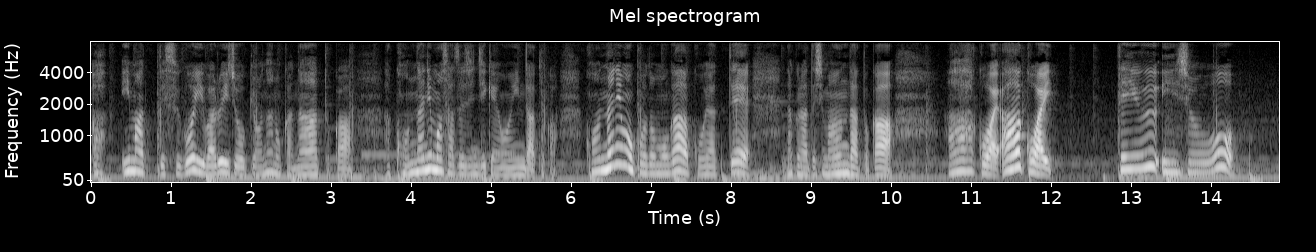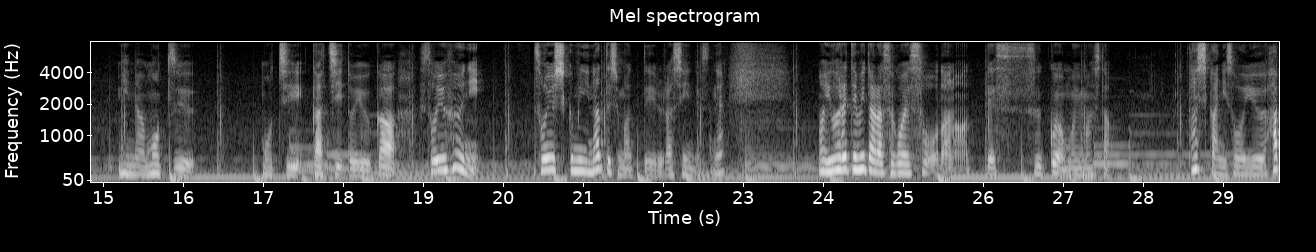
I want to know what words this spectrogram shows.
あ今ってすごい悪い状況なのかなとかあこんなにも殺人事件多いんだとかこんなにも子供がこうやって亡くなってしまうんだとかああ怖いああ怖いっていう印象をみんな持つ持ちがちというかそういうふうにそういう仕組みになってしまっているらしいんですね。まあ、言われてみたらすごいそうだなってすっごい思いました確かにそういうハッ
